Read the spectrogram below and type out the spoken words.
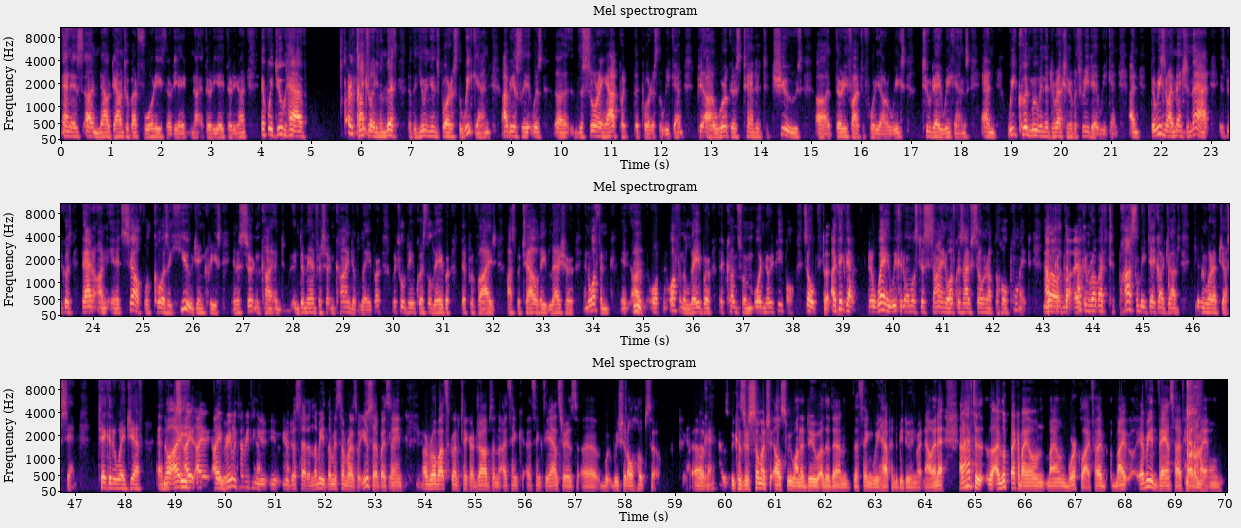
and is uh, now down to about 40, 38, 38, 39. If we do have contrary to the myth that the unions brought us the weekend, obviously it was uh, the soaring output that brought us the weekend. Uh, workers tended to choose uh, 35 to 40 hour weeks two day weekends. And we could move in the direction of a three day weekend. And the reason I mention that is because that on in itself will cause a huge increase in a certain kind in demand for a certain kind of labor, which will be, of course, the labor that provides hospitality, leisure, and often, uh, hmm. often, often the labor that comes from ordinary people. So I think that in a way, we could almost just sign off because I've sewn up the whole point. How, well, can, how can robots possibly take our jobs, given what I've just said? Take it away, Jeff. And no, I, I, I, I, agree with everything you, you, you, just said, and let me let me summarize what you said by saying, yeah. robots going to take our jobs? And I think I think the answer is uh, we, we should all hope so. Uh, okay. because, because, there's so much else we want to do other than the thing we happen to be doing right now. And I, and I have to I look back at my own my own work life. I've my every advance I've had in my own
